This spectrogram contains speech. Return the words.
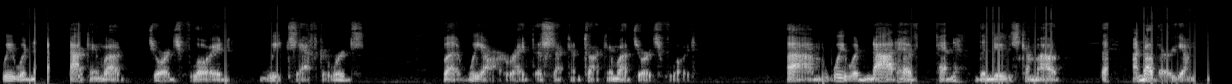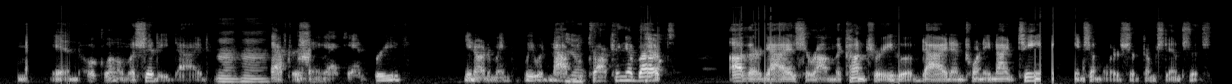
We would not be talking about George Floyd weeks afterwards, but we are right this second talking about George Floyd. Um, we would not have had the news come out that another young man in Oklahoma City died mm-hmm. after saying, I can't breathe. You know what I mean? We would not yep. be talking about yep. other guys around the country who have died in 2019 in similar circumstances.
